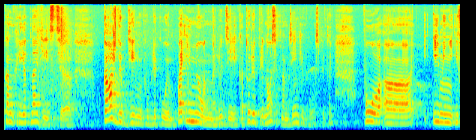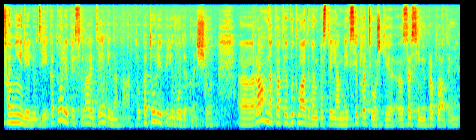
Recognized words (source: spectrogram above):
конкретно есть Каждый день мы публикуем поименно людей, которые приносят нам деньги в госпиталь, по э, имени и фамилии людей, которые присылают деньги на карту, которые переводят на счет. Э, равно как и выкладываем постоянно и все платежки э, со всеми проплатами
